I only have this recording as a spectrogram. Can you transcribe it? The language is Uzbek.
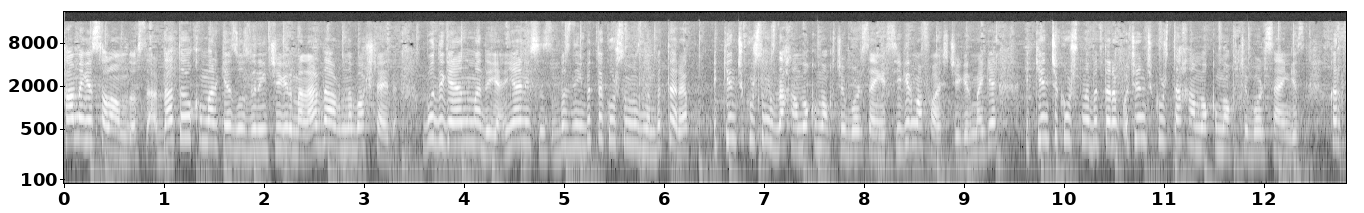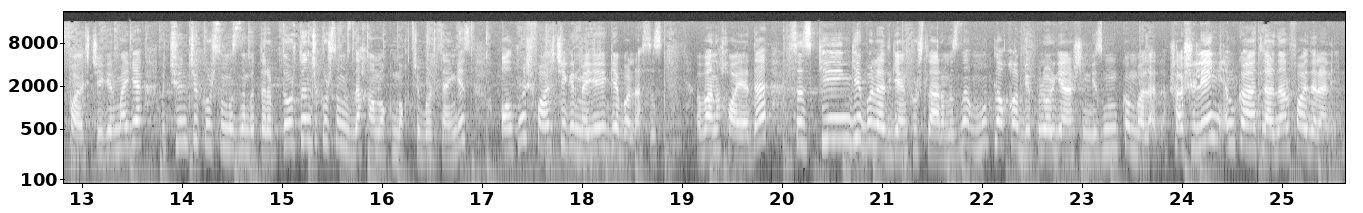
Hammaga salom do'stlar. Data o'quv markazi o'zining chegirmalar davrini boshlaydi. Bu degani nima degani? Ya'ni siz bizning bitta kursimizni bitirib, ikkinchi kursimizda ham o'qimoqchi bo'lsangiz 20% chegirmaga, ikkinchi kursni bitirib, uchinchi kursda ham o'qimoqchi bo'lsangiz 40% chegirmaga, uchinchi kursimizni bitirib, to'rtinchi kursimizda ham o'qimoqchi bo'lsangiz 60% chegirmaga ega bo'lasiz. Va nihoyada siz keyingi bo'ladigan kurslarimizni mutlaqo bepul o'rganishingiz mumkin bo'ladi. Shoshiling, imkoniyatlardan foydalaning.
